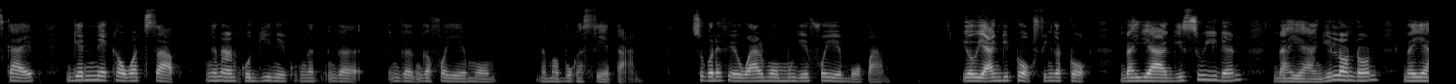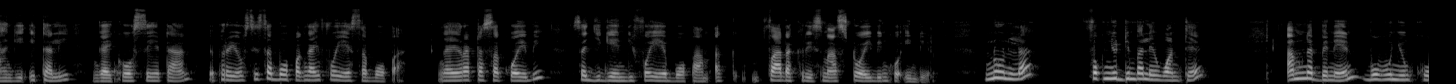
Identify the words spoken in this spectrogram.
Skype ngeen nekk WhatsApp nga naan ko génnee ko nga nga nga nga foyee moom dama bugg a seetaan su ko defee waal moom mu ngi foyee boppam yow yaa ngi toog fi nga toog ndax yaa ngi Sweden ndax yaa ngi London ndax yaa ngi Italie ngay koo seetaan ba pare yow si sa boppa ngay foyee sa boppa ngay rata sa koy bi sa jigéen di foyee boppam ak Father Christmas tooy bi nga ko indil noonu la foog ñu dimbale wante am na beneen boobu ñu ngi ko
